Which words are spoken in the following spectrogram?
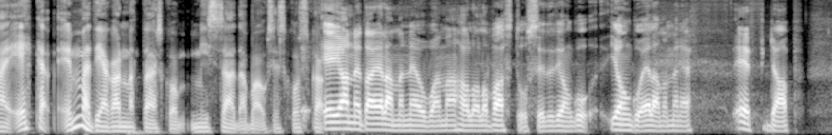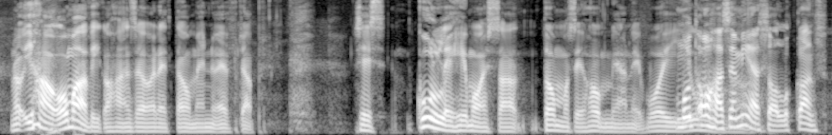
Tai ehkä, en mä tiedä kannattaisiko missään tapauksessa, koska... Ei anneta elämän neuvoa, mä en halua olla vastuussa siitä, että jonkun, jonkun elämä menee f-dub. No ihan oma vikahan se on, että on mennyt FDAP. Siis kullihimoissa tommosia hommia, niin voi Mutta onhan se mies ollut kans.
